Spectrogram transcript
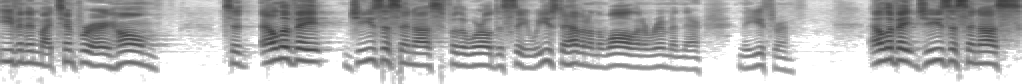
even in my temporary home to elevate Jesus in us for the world to see. We used to have it on the wall in a room in there, in the youth room. Elevate Jesus in us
